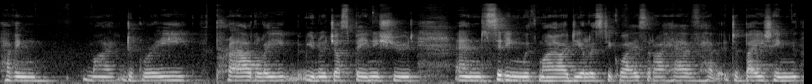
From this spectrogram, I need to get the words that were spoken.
having my degree proudly, you know, just been issued, and sitting with my idealistic ways that I have, have debating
